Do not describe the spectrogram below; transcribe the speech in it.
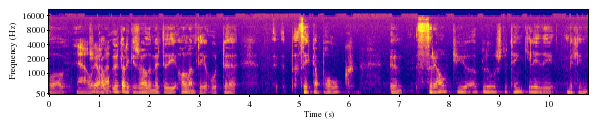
Og svo gaf utanríkisráðunettið í Hollandi út uh, þykka bók um 30 öflugustu tengileiði millin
